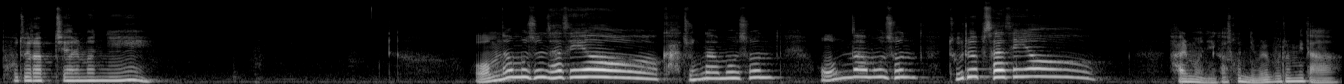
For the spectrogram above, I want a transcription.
부드럽지 할머니? 엄나무순 사세요. 가죽나무순, 온나무순, 두릅 사세요. 할머니가 손님을 부릅니다.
